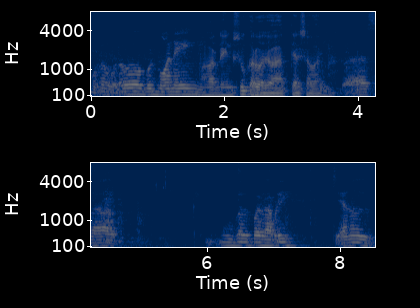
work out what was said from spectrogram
બોલો બોલો ગુડ મોર્નિંગ મોર્નિંગ શું કરો છો અત્યારે સવારમાં? બસ આ ગૂગલ પર આપણી ચેનલ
